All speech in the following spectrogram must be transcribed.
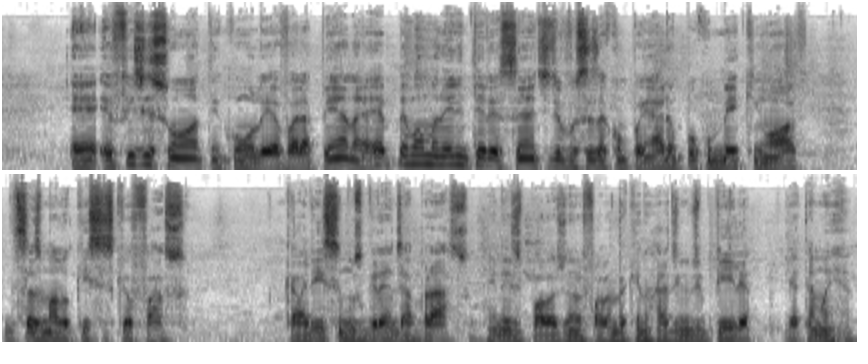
É, eu fiz isso ontem com o Leia Vale a Pena. É, é uma maneira interessante de vocês acompanharem um pouco o making of dessas maluquices que eu faço. Caríssimos, grande abraço. René de Paula Júnior falando aqui no Radinho de Pilha e até amanhã.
